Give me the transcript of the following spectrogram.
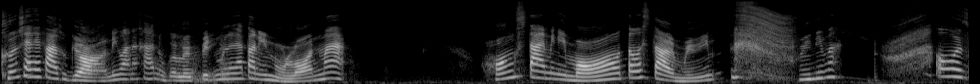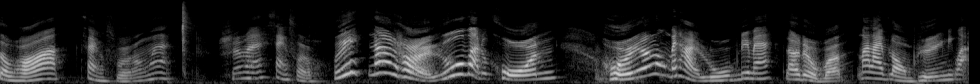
เครื่องใช้ไฟฟ้าทุกอย่างดีกว่านะคะ หนูก็เลยปิดมันแล้วตอนนี้หนูร้อนมาก ห้องสไตล์มินิมอลโตสไตล์มินิมินิมาโอ้ยสภาพแสงสวยมากใช่ไหมแสงสวยเฮ้ยน่าถ่ายรูปอะทุกคนเฮ้ยแล้วลงไปถ่ายรูปดีไหมเราเดี๋ยวว่ามาไลฟ์ร้องเพลงดีกว่า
